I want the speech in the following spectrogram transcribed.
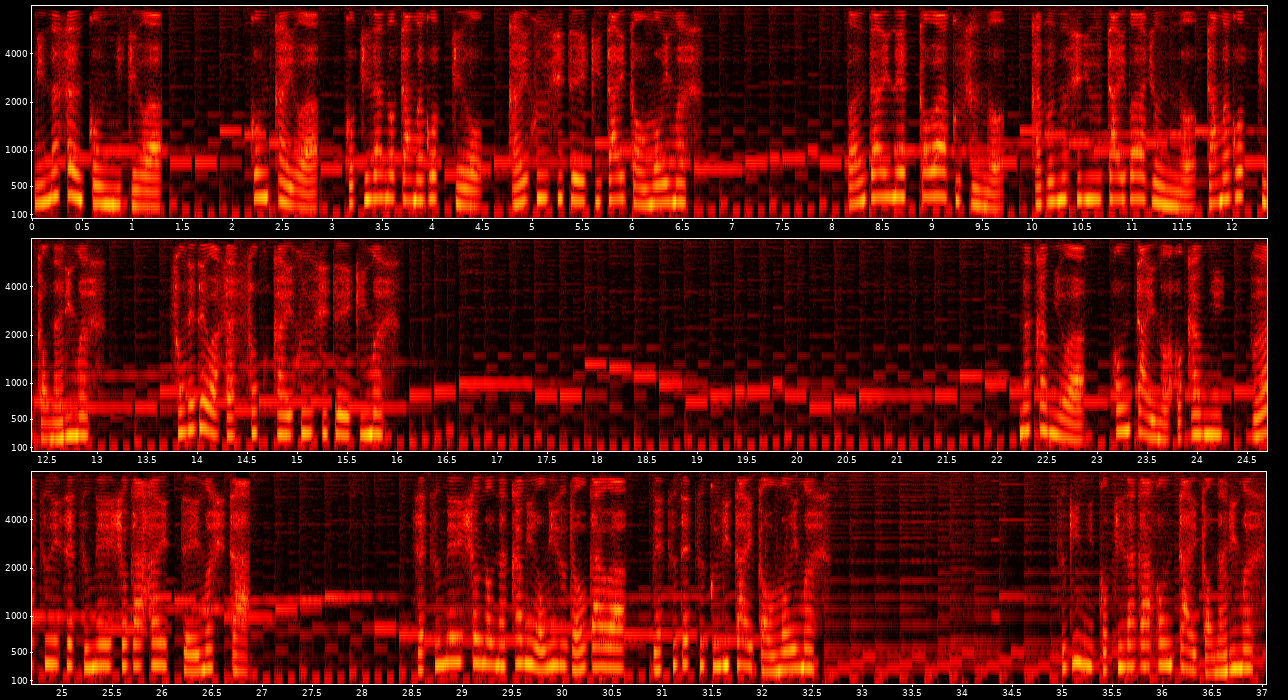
皆さんこんにちは。今回は、こちらのたまごっちを、開封していきたいと思います。バンダイネットワークスの、株主優待バージョンのたまごっちとなります。それでは早速開封していきます。中には、本体の他に、分厚い説明書が入っていました。説明書の中身を見る動画は、別で作りたいと思います。次にこちらが本体となります。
